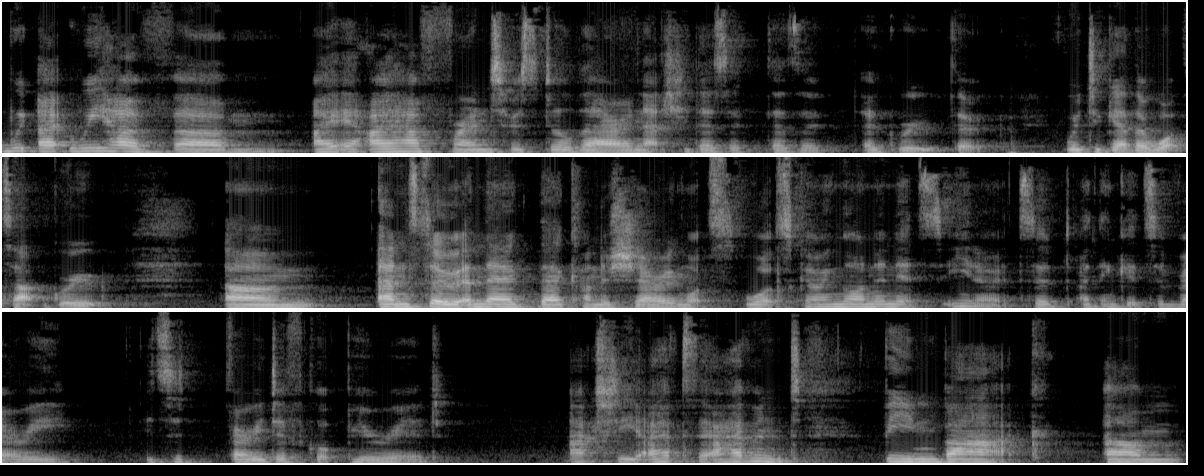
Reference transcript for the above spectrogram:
We I, we have um, I I have friends who are still there, and actually there's a there's a, a group that we're together WhatsApp group, um, and so and they're they're kind of sharing what's what's going on, and it's you know it's a I think it's a very it's a very difficult period. Actually, I have to say I haven't been back, um,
